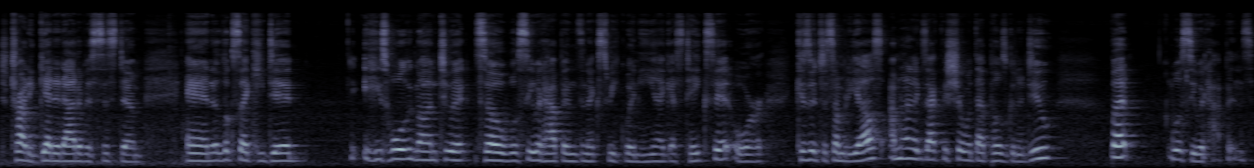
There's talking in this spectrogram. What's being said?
to try to get it out of his system. And it looks like he did. He's holding on to it. So we'll see what happens next week when he, I guess, takes it or gives it to somebody else. I'm not exactly sure what that pill's going to do, but we'll see what happens.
